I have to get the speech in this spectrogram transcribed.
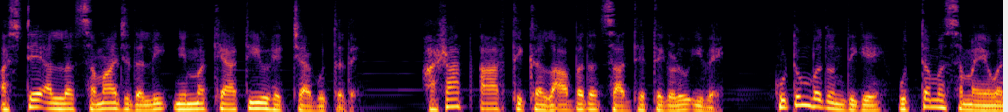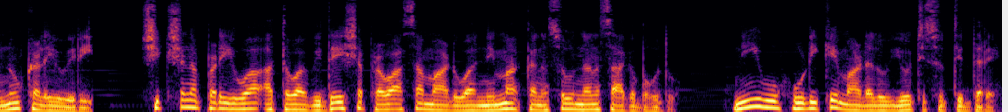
ಅಷ್ಟೇ ಅಲ್ಲ ಸಮಾಜದಲ್ಲಿ ನಿಮ್ಮ ಖ್ಯಾತಿಯೂ ಹೆಚ್ಚಾಗುತ್ತದೆ. ಹಠಾತ್ ಆರ್ಥಿಕ ಲಾಭದ ಸಾಧ್ಯತೆಗಳು ಇವೆ. ಕುಟುಂಬದೊಂದಿಗೆ ಉತ್ತಮ ಸಮಯವನ್ನು ಕಳೆಯುವಿರಿ. ಶಿಕ್ಷಣ ಪಡೆಯುವ ಅಥವಾ ವಿದೇಶ ಪ್ರವಾಸ ಮಾಡುವ ನಿಮ್ಮ ಕನಸು ನನಸಾಗಬಹುದು. ನೀವು ಹೂಡಿಕೆ ಮಾಡಲು ಯೋಚಿಸುತ್ತಿದ್ದರೆ,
